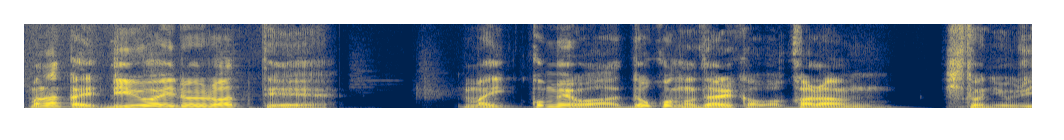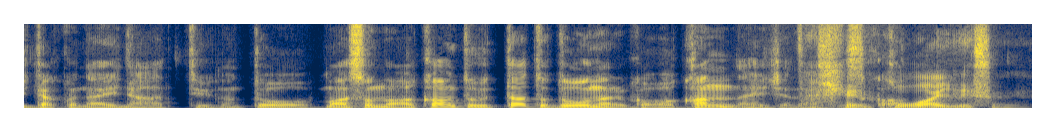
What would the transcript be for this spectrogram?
まあなんか理由はいろいろあって、まあ1個目はどこの誰かわからん人に売りたくないなっていうのと、まあそのアカウント売った後どうなるかわかんないじゃないですか。怖いですね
